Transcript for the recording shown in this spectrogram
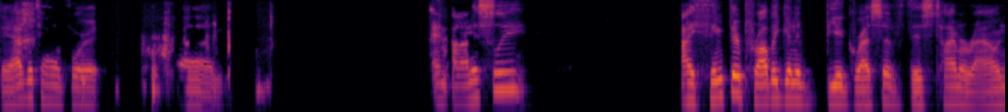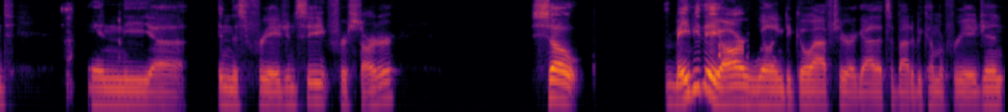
They have the talent for it. Um, and honestly, I think they're probably going to be aggressive this time around in the uh, in this free agency for starter. So maybe they are willing to go after a guy that's about to become a free agent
